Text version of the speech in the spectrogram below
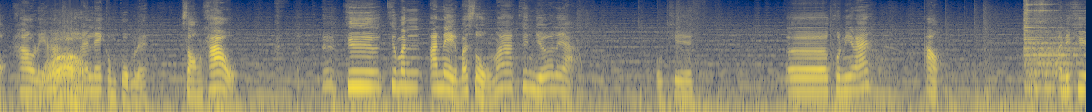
2 เท่าเลยอะได้เลขกลมๆเลย 2 เท่า คือคือมันอเนกประสงค์มากขึ้นเยอะเลยอะโอเค เออคนนี้นะอ้าวอันนี้คือ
